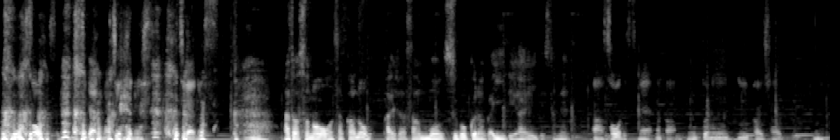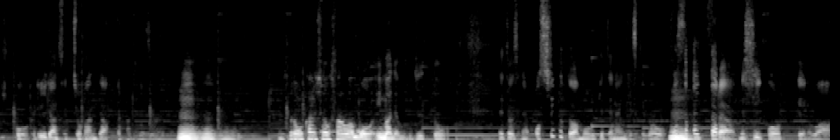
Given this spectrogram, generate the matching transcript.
あ そうですね。間違いない、間違いないです。間違いないです。あとはその大阪の会社さんもすごくなんかいい出会いでしたねあそうですね。なんか本当にいい会社に結構フリーランス序盤であった感じですね。うんうんうんその会社さんはもう今でもずっとえっとですね、お仕事はもう受けてないんですけど、うん大阪行ったら飯行こうっていうのは、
